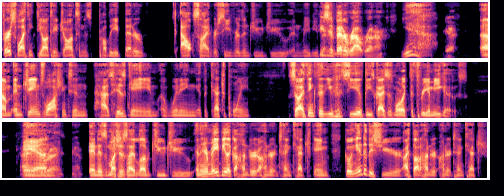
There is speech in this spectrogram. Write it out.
first of all, I think Diontae Johnson is probably a better outside receiver than Juju, and maybe a he's a better route runner. Yeah, yeah. Um, and James Washington has his game of winning at the catch point. So I think that you see of these guys as more like the three amigos And right. yeah. and as much as I love Juju, and there may be like a 100, 110 catch game going into this year, I thought 100, 110 catch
